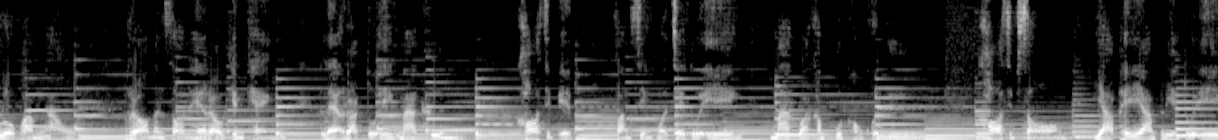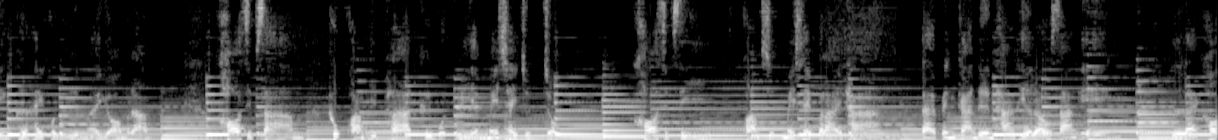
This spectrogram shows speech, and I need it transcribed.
กลัวความเหงา เพราะมันสอนให้เราเข้มแข็ง และรักตัวเองมากขึ้น ข้อ 11 ฟังเสียงหัวใจตัวเองมากกว่าคำพูดของคนอื่น ข้อ 12 อย่าพยายามเปลี่ยนตัวเองเพื่อให้คนอื่นมายอมรับ ข้อ 13 ทุกความผิดพลาดคือบทเรียนไม่ใช่จุดจบ ข้อ 14 ความสุขไม่ใช่ปลายทาง แต่เป็นการเดินทางที่เราสร้างเอง และข้อ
